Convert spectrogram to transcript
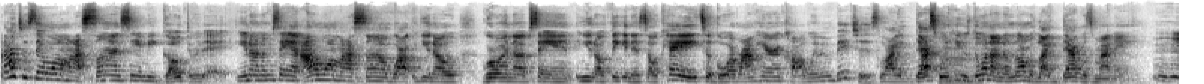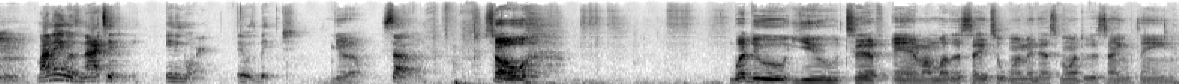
But I just didn't want my son seeing me go through that. You know what I'm saying? I don't want my son, wa- you know, growing up saying, you know, thinking it's okay to go around here and call women bitches. Like that's what he was mm. doing on the normal. Like that was my name. Mm-hmm. Mm. My name was not Tiffany anymore. It was bitch. Yeah. So So, what do you, Tiff, and my mother say to women that's going through the same thing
